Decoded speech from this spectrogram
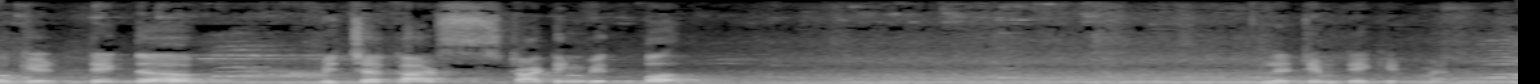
Okay, take the picture cards starting with B. Let him take it, man.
